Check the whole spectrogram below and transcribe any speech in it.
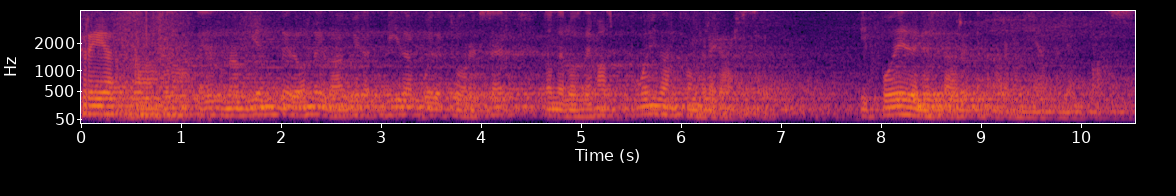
crea un ambiente donde la vida, puede florecer, donde los demás puedan congregarse y pueden estar en armonía y en paz.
